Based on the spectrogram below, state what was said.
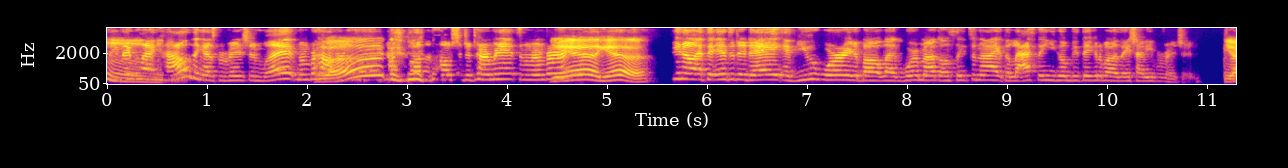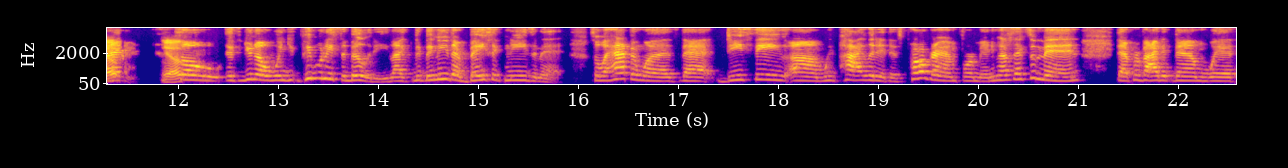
So they were like housing as prevention. What? Remember how what? the social determinants? Remember? Yeah, yeah. You know, at the end of the day, if you worried about like where am I going to sleep tonight, the last thing you're going to be thinking about is HIV prevention. Yeah. Right? Yep. So if you know when you people need stability, like they need their basic needs met. So what happened was that DC um, we piloted this program for men who have sex with men that provided them with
